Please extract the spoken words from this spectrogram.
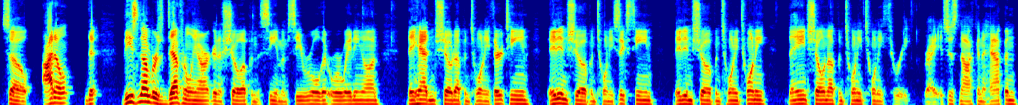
so i don't the, these numbers definitely aren't going to show up in the CMMC rule that we're waiting on. They hadn't showed up in 2013. They didn't show up in 2016. They didn't show up in 2020. They ain't showing up in 2023, right? It's just not going to happen.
